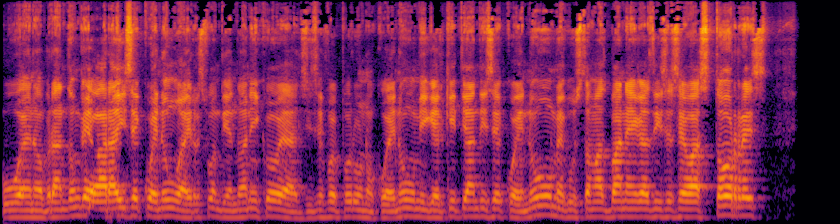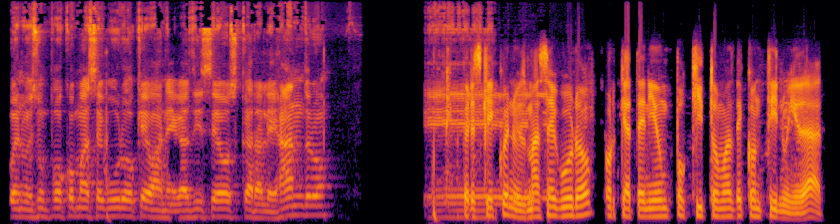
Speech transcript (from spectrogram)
Bueno, Brandon Guevara dice Cuenú, ahí respondiendo a Nico, vean, sí se fue por uno. Cuenú, Miguel Quitián dice Cuenú, me gusta más Vanegas, dice Sebas Torres. Bueno, es un poco más seguro que Vanegas, dice Oscar Alejandro. Pero es que Cuenú es más eh, seguro porque ha tenido un poquito más de continuidad.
